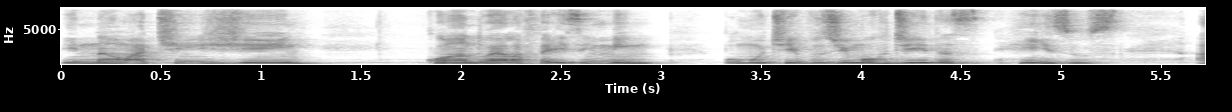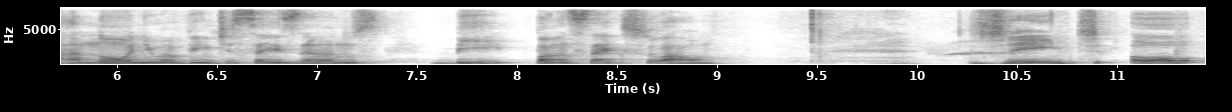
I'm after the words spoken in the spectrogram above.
e não atingi quando ela fez em mim, por motivos de mordidas, risos. Anônima, 26 anos, bi pansexual. Gente, ó,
